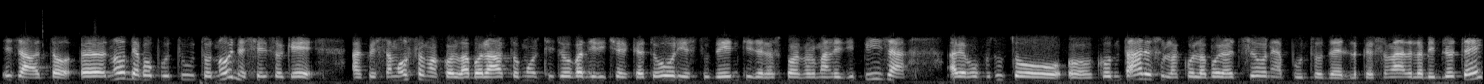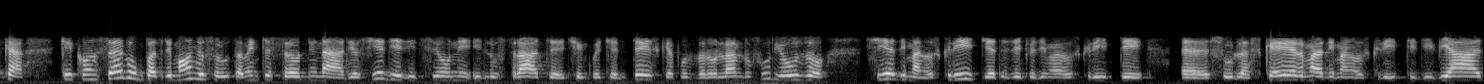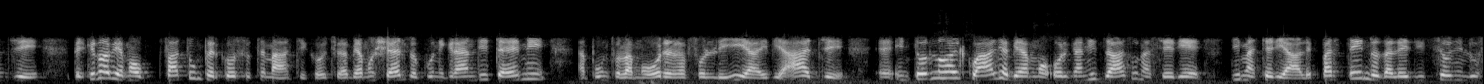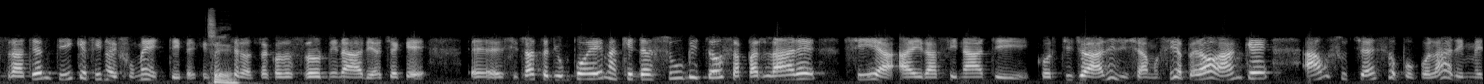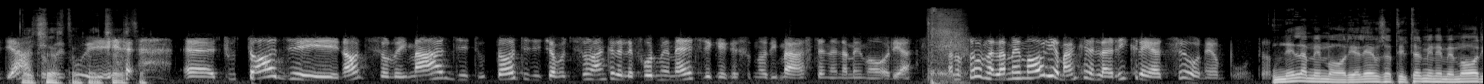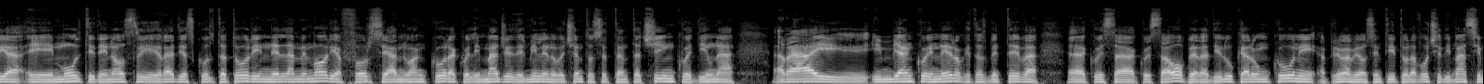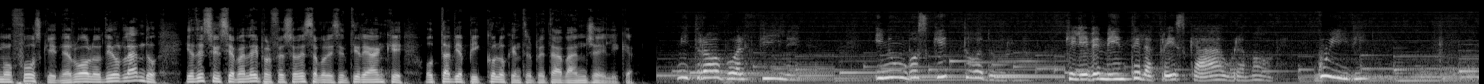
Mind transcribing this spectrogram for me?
Esatto, eh, noi abbiamo potuto, noi nel senso che a questa mostra hanno collaborato molti giovani ricercatori e studenti della Scuola Normale di Pisa, abbiamo potuto uh, contare sulla collaborazione appunto del personale della biblioteca che conserva un patrimonio assolutamente straordinario sia di edizioni illustrate cinquecentesche appunto da Rolando Furioso sia di manoscritti, ad esempio di manoscritti eh, sulla scherma, di manoscritti di viaggi, perché noi abbiamo fatto un percorso tematico, cioè abbiamo scelto alcuni grandi temi, appunto l'amore, la follia, i viaggi, eh, intorno al quale abbiamo organizzato una serie di materiale, partendo dalle edizioni illustrate antiche fino ai fumetti, perché sì. questa è l'altra cosa straordinaria, cioè che eh, si tratta di un poema che da subito sa parlare sia ai raffinati cortigiani, diciamo, sia però anche ha un successo popolare immediato, eh certo, per cui eh certo. eh, tutt'oggi no, ci sono i maggi, tutt'oggi diciamo, ci sono anche delle forme metriche che sono rimaste nella memoria, ma non solo nella memoria ma anche nella ricreazione appunto. Nella memoria, lei ha usato il termine memoria e molti dei nostri radioascoltatori nella memoria forse hanno ancora quelle immagini del 1975 di una RAI in bianco e nero che trasmetteva eh, questa, questa opera di Luca Ronconi prima abbiamo sentito la voce di Massimo Foschi nel ruolo di Orlando e adesso insieme a lei, professoressa, vorrei sentire anche Ottavia Piccolo che interpretava Angelica. mi trovo al fine in un boschetto adorno che lievemente la fresca aura muove. Quivi,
